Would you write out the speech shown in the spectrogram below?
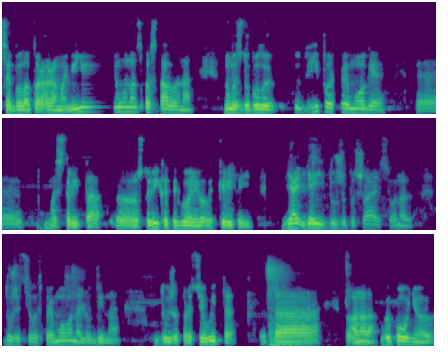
Це була програма мінімум у нас поставлена. Ну, ми здобули дві перемоги е, майстри та е, ростові категорії відкритий. Я, я їй дуже пишаюся. Вона дуже цілеспрямована людина, дуже працьовита та вона виповнює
